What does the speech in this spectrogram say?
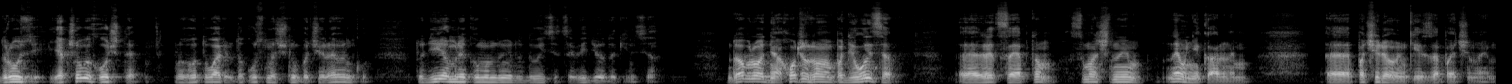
Друзі, якщо ви хочете приготувати таку смачну почеревинку, тоді я вам рекомендую додивитися це відео до кінця. Доброго дня! Хочу з вами поділитися е, рецептом смачним, не унікальним е, почеревинки з запеченою.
